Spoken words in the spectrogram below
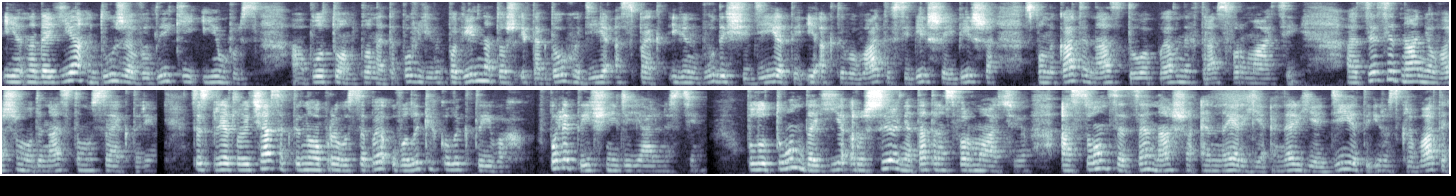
і надає дуже великий імпульс. Плутон планета повільна, тож і так довго діє аспект, і він буде ще діяти і активувати все більше і більше, спонукати нас до певних трансформацій. А Це з'єднання у вашому 11 секторі. Це сприятливий час активного прояву себе у великих колективах, в політичній діяльності. Плутон дає розширення та трансформацію, а сонце це наша енергія, енергія діяти і розкривати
